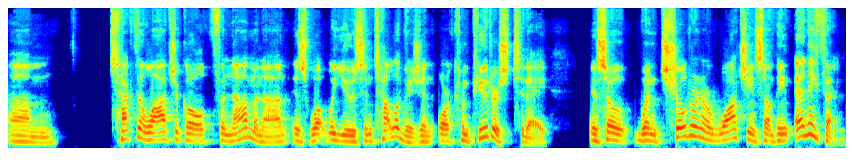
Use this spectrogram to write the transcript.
um, technological phenomenon is what we use in television or computers today. And so when children are watching something anything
